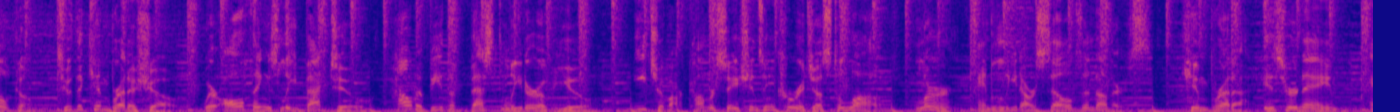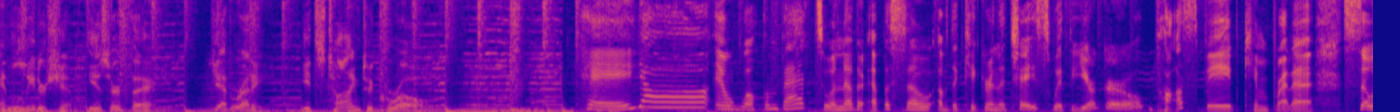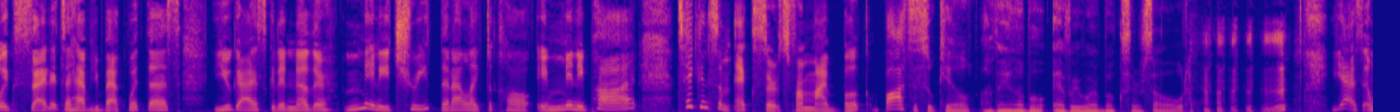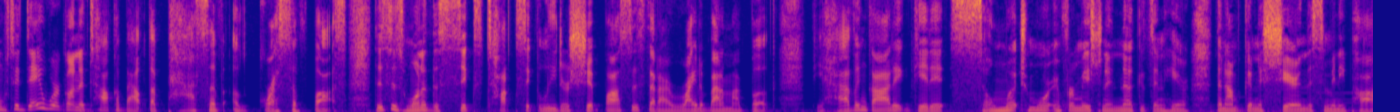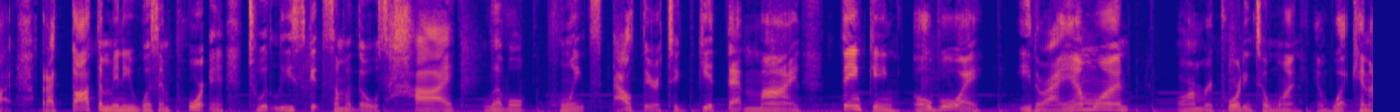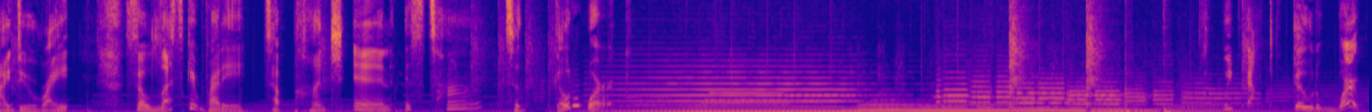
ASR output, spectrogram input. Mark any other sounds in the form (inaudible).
Welcome to The Kimbretta Show, where all things lead back to how to be the best leader of you. Each of our conversations encourage us to love, learn, and lead ourselves and others. Kimbretta is her name, and leadership is her thing. Get ready. It's time to grow. Hey, y'all, and welcome back to another episode of The Kicker in the Chase with your girl, Boss Babe Kimbretta. So excited to have you back with us. You guys get another mini treat that I like to call a mini pod, taking some excerpts from my book, Bosses Who Kill, available everywhere books are sold. (laughs) yes, and today we're going to talk about the passive aggressive boss. This is one of the six toxic leadership bosses that I write about in my book. If you haven't got it, get it. So much more information and nuggets in here than I'm going to share in this mini pod. But I thought the mini was important to at least get some of those high level points out there to get that mind thinking, oh boy, either I am one or I'm reporting to one. And what can I do, right? So let's get ready to punch in. It's time to go to work. Go to work.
